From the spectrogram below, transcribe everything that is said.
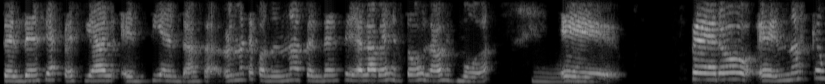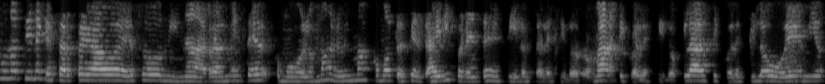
tendencia especial en tiendas. realmente cuando es una tendencia ya la ves en todos lados es moda. Eh, pero eh, no es que uno tiene que estar pegado a eso ni nada. Realmente, como volvemos a lo mismo, cómo te sientes. Hay diferentes estilos. Está el estilo romántico, el estilo clásico, el estilo bohemio.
